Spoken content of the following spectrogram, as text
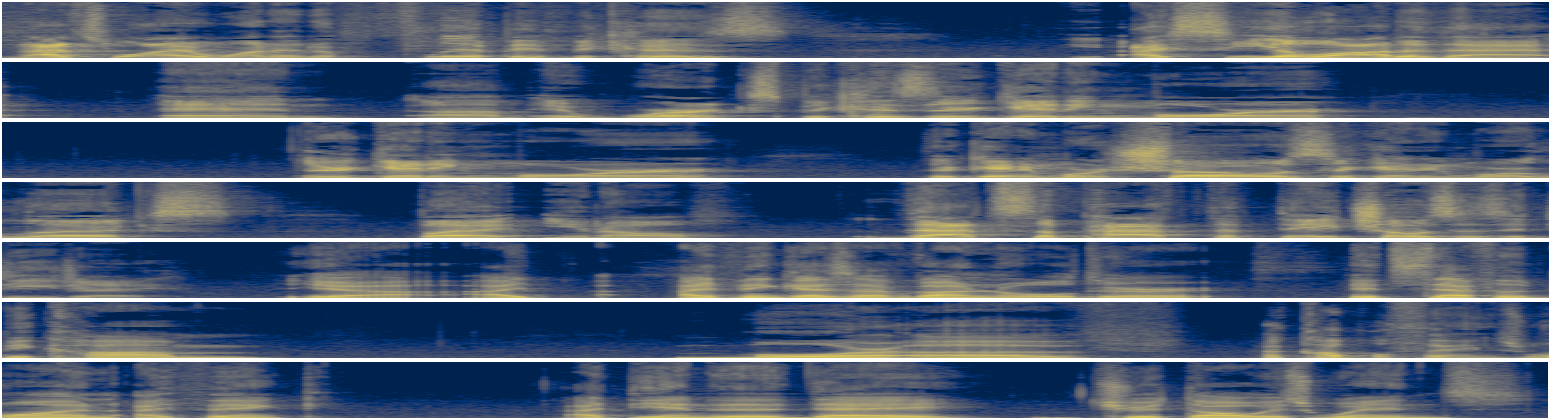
that's why I wanted to flip it because I see a lot of that and um, it works because they're getting more they're getting more they're getting more shows, they're getting more looks, but you know, that's the path that they chose as a DJ. Yeah, I I think as I've gotten older, it's definitely become more of a couple things. One, I think at the end of the day, truth always wins.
